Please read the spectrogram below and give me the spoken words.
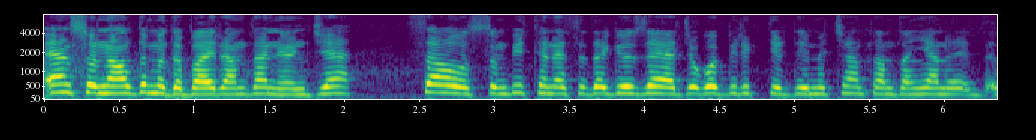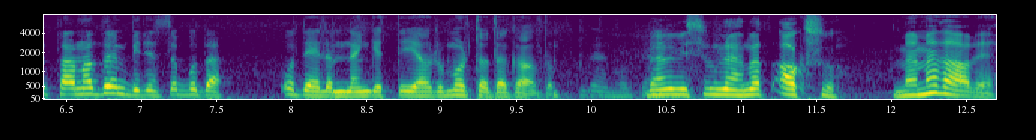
en son aldı mı da bayramdan önce sağ olsun bir tanesi de göze erecek o biriktirdiğimi çantamdan yani tanıdığım birisi bu da. O da elimden gitti yavrum ortada kaldım. Benim ismim Mehmet Aksu. Mehmet abi.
